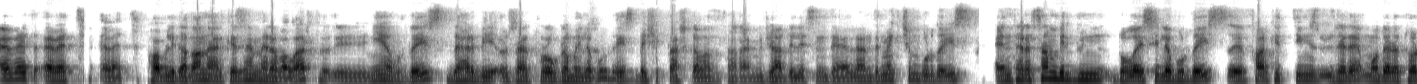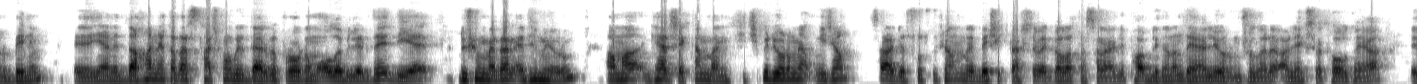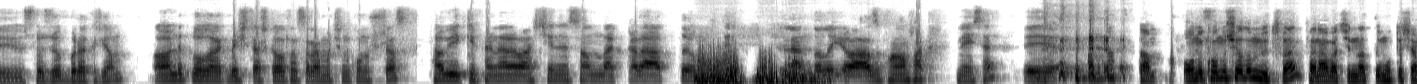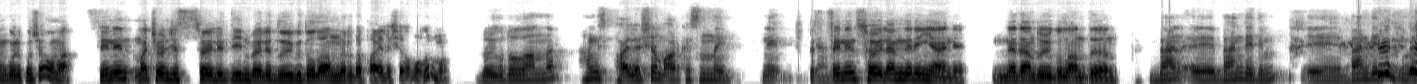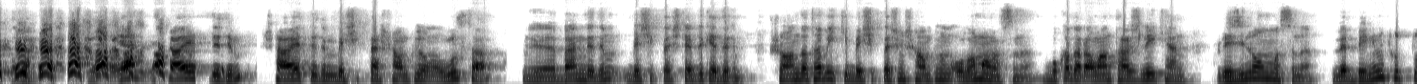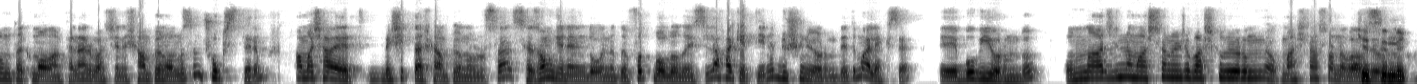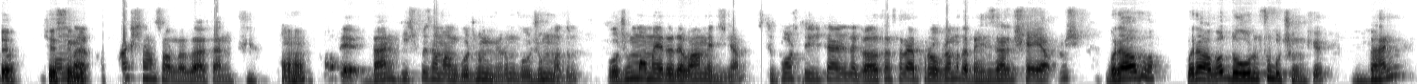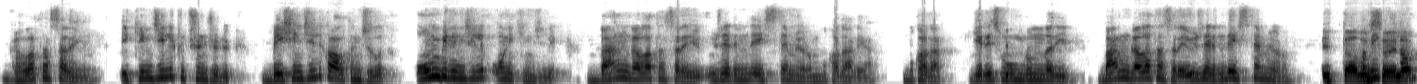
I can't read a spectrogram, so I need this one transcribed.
Evet, evet, evet. Publica'dan herkese merhabalar. Ee, niye buradayız? Derbi özel programıyla buradayız. Beşiktaş Galatasaray mücadelesini değerlendirmek için buradayız. Enteresan bir gün dolayısıyla buradayız. Ee, fark ettiğiniz üzere moderatör benim. Ee, yani daha ne kadar saçma bir derbi programı olabilirdi diye düşünmeden edemiyorum. Ama gerçekten ben hiçbir yorum yapmayacağım. Sadece susacağım ve Beşiktaşlı ve Galatasaraylı Publica'nın değerli yorumcuları Alex ve Tolga'ya e, sözü bırakacağım. Ağırlıklı olarak Beşiktaş Galatasaray maçını konuşacağız. Tabii ki Fenerbahçe'nin son dakikada attığı muhteşem dolayı ağzı falan falan. Neyse. Ee, ama... tamam. Onu konuşalım lütfen. Fenerbahçe'nin attığı muhteşem golü konuşalım ama senin maç öncesi söylediğin böyle duygu dolu anları da paylaşalım olur mu? Duygu dolu anlar? Hangisi? Paylaşırım arkasındayım. Ne, yani? Senin söylemlerin yani. Neden duygulandığın, ben e, ben dedim e, ben dedim ki mesela e, eğer şayet dedim şayet dedim Beşiktaş şampiyon olursa e, ben dedim Beşiktaş'ı tebrik ederim. Şu anda tabii ki Beşiktaş'ın şampiyon olamamasını, bu kadar avantajlıyken rezil olmasını ve benim tuttuğum takım olan Fenerbahçe'nin şampiyon olmasını çok isterim. Ama şayet Beşiktaş şampiyon olursa sezon genelinde oynadığı futbol dolayısıyla hak ettiğini düşünüyorum dedim Alex'e. E, bu bir yorumdu. Onun haricinde maçtan önce başka bir yorumum yok. Maçtan sonra bazı Kesinlikle. Kesinlikle. Onlar, maçtan sonra zaten. Aha. Abi ben hiçbir zaman gocunmuyorum. Gocunmadım. Gocunmamaya da devam edeceğim. Sports Dijital'de Galatasaray programı da benzer bir şey yapmış. Bravo. Bravo. Doğrusu bu çünkü. Ben Galatasaray'ın ikincilik, üçüncülük, beşincilik, altıncılık, on birincilik, on ikincilik. Ben Galatasaray'ı üzerimde istemiyorum. Bu kadar ya. Bu kadar. Gerisi umurumda değil. Ben Galatasaray'ı üzerinde istemiyorum. İddialı söyle.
